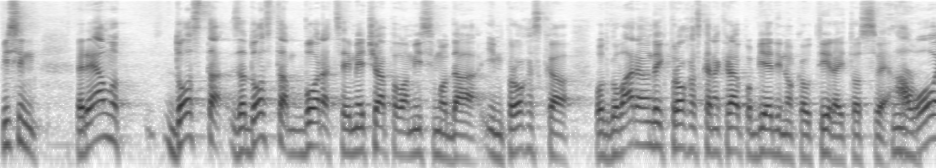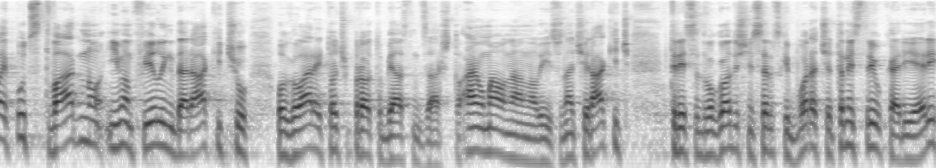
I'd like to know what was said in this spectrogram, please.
mislim, realno dosta, za dosta boraca i match-upova mislimo da im Prohaska odgovara i onda ih Prohaska na kraju pobjedi, nokautira i to sve. Ali ovaj put stvarno imam feeling da Rakiću odgovara i to ću prvo objasniti zašto. Ajmo malo na analizu. Znači Rakić, 32-godišnji srpski borac, 14-3 u karijeri,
